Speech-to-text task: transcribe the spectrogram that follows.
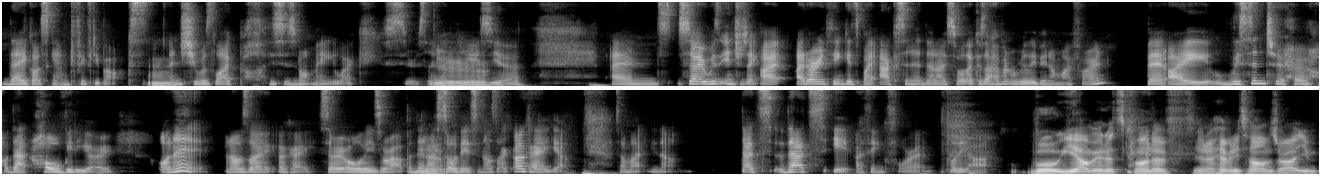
they got scammed fifty bucks, Mm. and she was like, "Oh, "This is not me. Like seriously, Yeah, like, yeah, your." And so it was interesting. I I don't think it's by accident that I saw that because I haven't really been on my phone, but I listened to her that whole video on it, and I was like, okay, so all these were up, and then I saw this, and I was like, okay, yeah. So I'm like, you know, that's that's it. I think for it for the art. Well, yeah, I mean, it's kind of, you know, how many times, right? You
